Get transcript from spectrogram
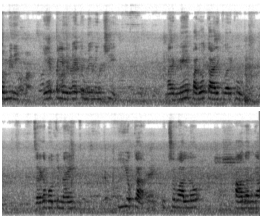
తొమ్మిది ఏప్రిల్ ఇరవై తొమ్మిది నుంచి మరి మే పదో తారీఖు వరకు జరగబోతున్నాయి. ఈ యొక్క ఉత్సవాల్లో భాగంగా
